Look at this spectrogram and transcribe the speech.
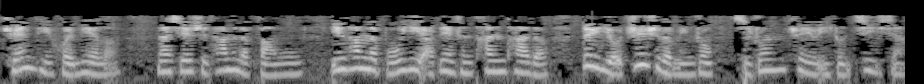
全体毁灭了。那些是他们的房屋，因他们的不义而变成坍塌的。对于有知识的民众，此中却有一种迹象。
